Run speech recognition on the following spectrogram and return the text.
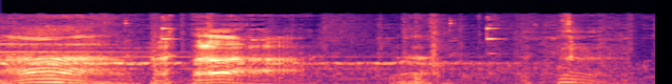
아, 하하.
